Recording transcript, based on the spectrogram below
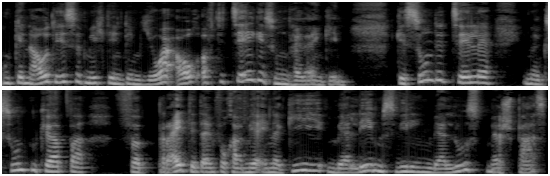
Und genau deshalb möchte ich in dem Jahr auch auf die Zellgesundheit eingehen. Gesunde Zelle in einem gesunden Körper verbreitet einfach auch mehr Energie, mehr Lebenswillen, mehr Lust, mehr Spaß.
